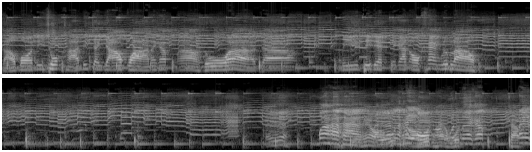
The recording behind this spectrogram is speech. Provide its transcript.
สาวมอนนี่ช่วงขานี่จะยาวกว่านะครับอ้าวดูว่าจะมีทีเด็ดในการออกแข้งหรือเปล่าเออมาให้ออกเตือนอาวุธให้ออกให้อาอาวุวุธธเลยครับครับเต้น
